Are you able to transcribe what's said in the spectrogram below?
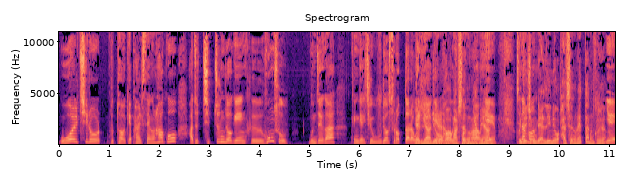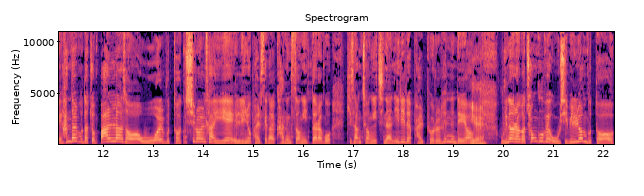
5월 7월부터 이렇게 발생을 하고 아주 집중적인 그 홍수 문제가 굉장히 지금 우려스럽다라고 이야기를 하고 있거든요. 하면. 예. 지난번 지금 엘리뇨가 발생을 했다는 거예요? 예, 한 달보다 좀 빨라서 5월부터 7월 사이에 엘리뇨 발생할 가능성이 있다라고 기상청이 지난 1일에 발표를 했는데요. 예. 우리나라가 1951년부터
